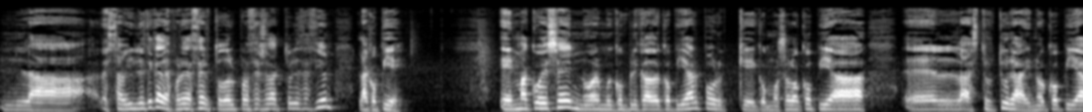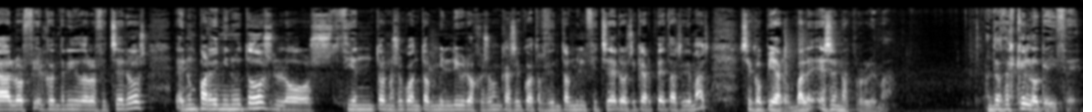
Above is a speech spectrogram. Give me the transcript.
la, esta biblioteca, después de hacer todo el proceso de actualización, la copié. En macOS no es muy complicado de copiar porque como solo copia eh, la estructura y no copia el contenido de los ficheros, en un par de minutos los ciento no sé cuántos mil libros, que son casi 400.000 ficheros y carpetas y demás, se copiaron, ¿vale? Ese no es problema. Entonces, ¿qué es lo que hice?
